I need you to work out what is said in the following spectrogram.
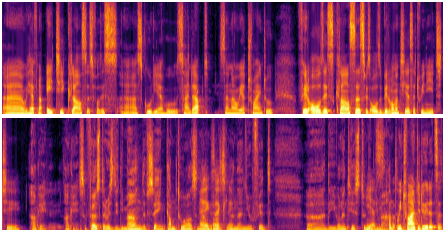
uh, we have now 80 classes for this uh, school year who signed up. So now we are trying to fill all these classes with all the volunteers that we need to. Okay, okay. So first there is the demand of saying, come to us and help Exactly. us, and then you fit uh, the volunteers to the Yes, demand. Uh, we try to do it at the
